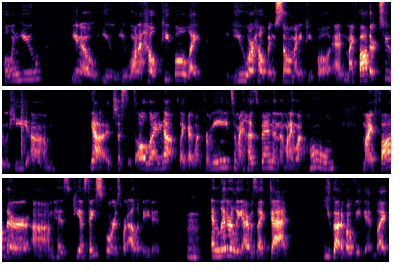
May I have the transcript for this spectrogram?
pulling you you know you you want to help people like you are helping so many people. And my father too he um yeah it's just it's all lining up. Like i went from me to my husband and then when i went home my father, um, his PSA scores were elevated. Mm. And literally, I was like, Dad, you got to go vegan. Like,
